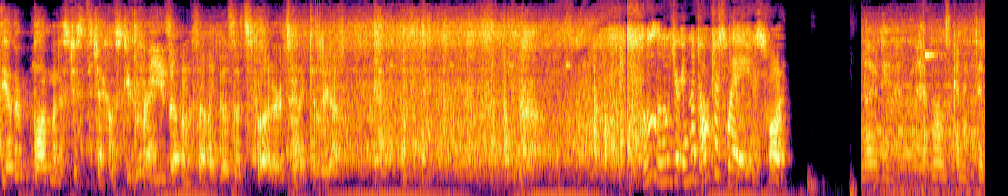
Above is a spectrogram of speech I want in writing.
The other blonde one is just the jackal's dear friend. Ease up on the friendly visits, but or it's gonna kill you. Lulu, you're in the doctor's way. It's fine. No need. Everyone's connected.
